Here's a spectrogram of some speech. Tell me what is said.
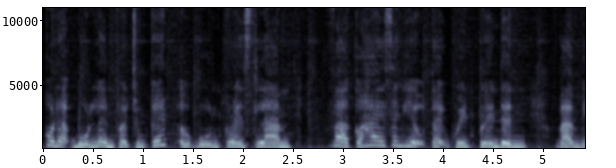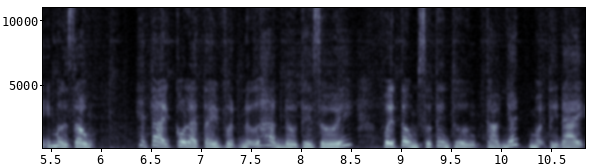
cô đã 4 lần vào chung kết ở 4 Grand Slam và có hai danh hiệu tại Wimbledon và Mỹ mở rộng. Hiện tại cô là tay vợt nữ hàng đầu thế giới với tổng số tiền thưởng cao nhất mọi thời đại.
